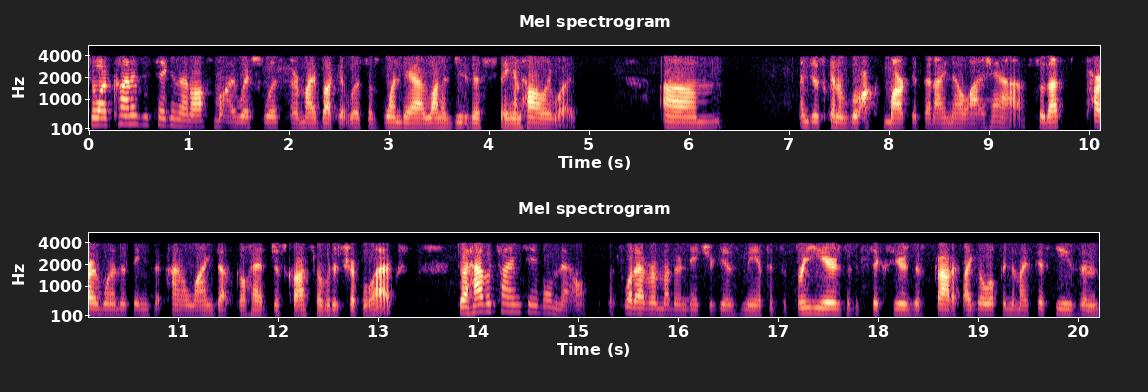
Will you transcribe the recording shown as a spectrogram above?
so I've kind of just taken that off my wish list or my bucket list of one day I want to do this thing in Hollywood. Um, I'm just going to rock market that I know I have. So that's part of one of the things that kind of lines up. Go ahead, just cross over to Triple X. Do I have a timetable? No. It's whatever Mother Nature gives me. If it's three years, if it's six years, if God, if I go up into my fifties and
